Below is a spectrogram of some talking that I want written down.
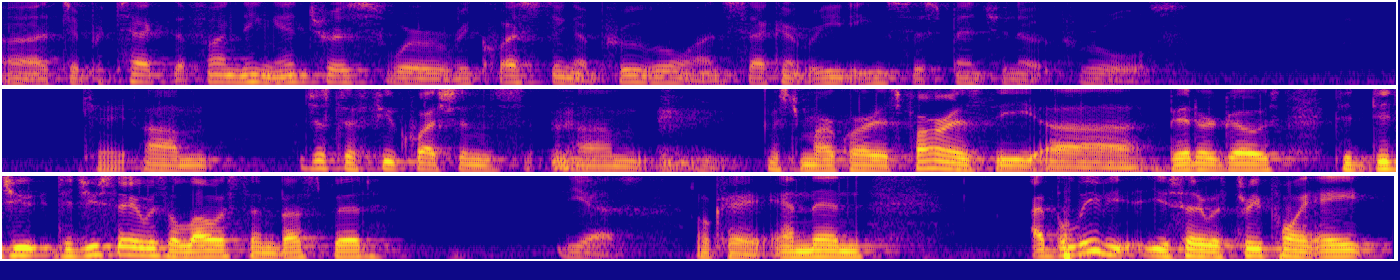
uh, to protect the funding interests, we're requesting approval on second reading suspension of rules. Okay, um, just a few questions, um, Mr. Marquardt. As far as the uh, bidder goes, did, did you did you say it was the lowest and best bid? Yes. Okay, and then I believe you- you said it was three point eight,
